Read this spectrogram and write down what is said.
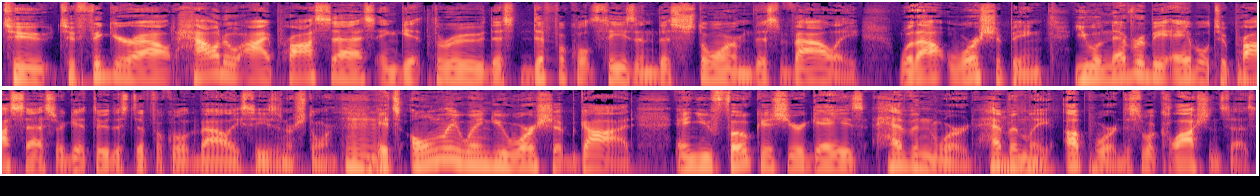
to to figure out how do I process and get through this difficult season, this storm, this valley without worshiping, you will never be able to process or get through this difficult valley season or storm. Hmm. It's only when you worship God and you focus your gaze heavenward, heavenly, hmm. upward. This is what Colossians says.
